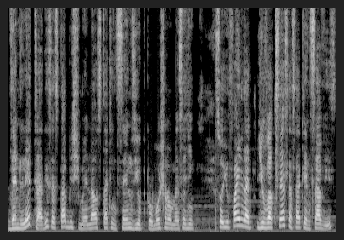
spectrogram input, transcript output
Then later, this establishment now starting sends you promotional messaging. So you find that you've accessed a certain service,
